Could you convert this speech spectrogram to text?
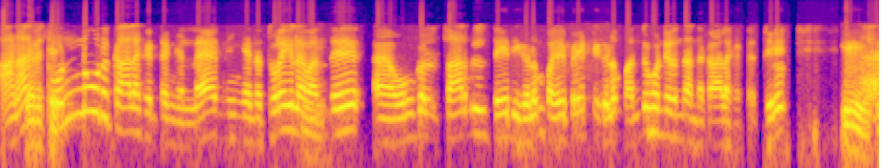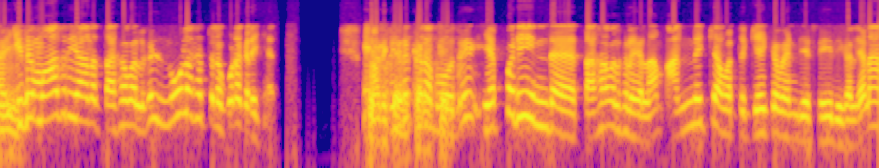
ஆனால். தொண்ணூறு காலகட்டங்கள்ல நீங்க இந்த துறையில. வந்து உங்கள் சார்பில் செய்திகளும் பேட்டிகளும் வந்து கொண்டிருந்த அந்த காலகட்டத்தில். இது மாதிரியான தகவல்கள் நூலகத்துல கூட கிடைக்காது இருக்கிற. போது எப்படி இந்த தகவல்களை எல்லாம் அன்னைக்கு அவர்கிட்ட கேட்க வேண்டிய செய்திகள் ஏன்னா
